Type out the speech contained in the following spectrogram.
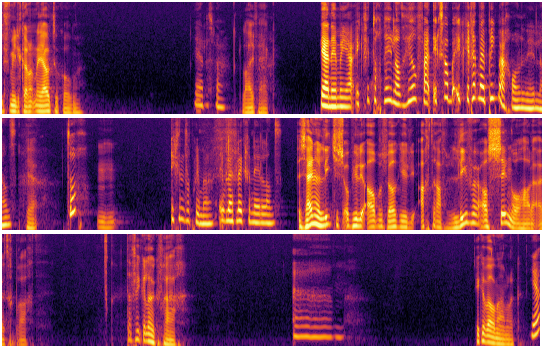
Je familie kan ook naar jou toe komen. Ja, dat is waar. Lifehack. Ja, nee, maar ja, ik vind toch Nederland heel fijn. Ik, zou, ik red mij prima gewoon in Nederland. Ja. Toch? Mhm. Ik vind het wel prima. Ik blijf lekker in Nederland. Zijn er liedjes op jullie albums welke jullie achteraf liever als single hadden uitgebracht? Dat vind ik een leuke vraag. Ehm, Ik heb wel namelijk. Ja?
